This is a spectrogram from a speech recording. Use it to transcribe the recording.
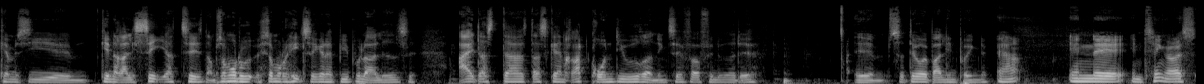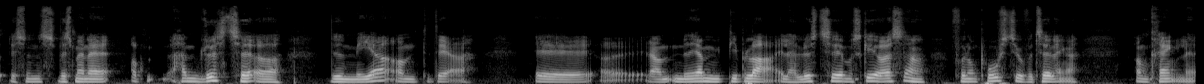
kan man sige, øh, generalisere til, Nå, så, må du, så må du helt sikkert have bipolar ledelse. Ej, der, der, der skal en ret grundig udredning til for at finde ud af det. Øh, så det var jo bare lige en pointe. Ja, en, øh, en ting også, jeg synes, hvis man er, op, har lyst til at vide mere om det der, øh, eller mere bipolar, eller har lyst til måske også at få nogle positive fortællinger omkring det,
